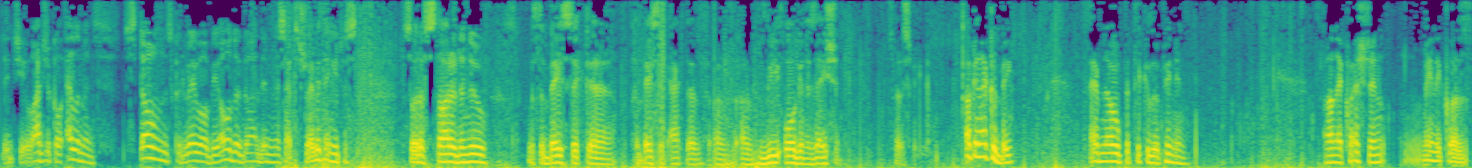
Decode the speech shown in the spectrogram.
The geological elements, stones, could very well be older. God didn't necessarily destroy everything. He just sort of started anew with the basic uh, a basic act of, of, of reorganization, so to speak. Okay, that could be. I have no particular opinion on that question, mainly because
